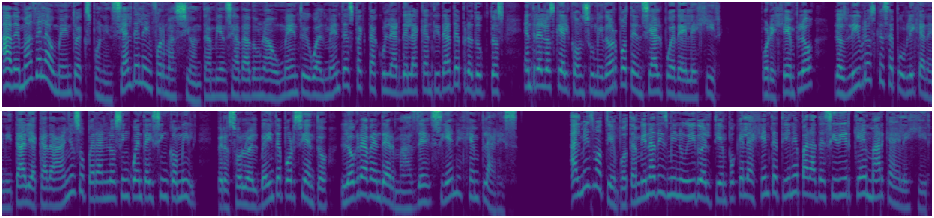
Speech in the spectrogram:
Además del aumento exponencial de la información, también se ha dado un aumento igualmente espectacular de la cantidad de productos entre los que el consumidor potencial puede elegir. Por ejemplo, los libros que se publican en Italia cada año superan los 55.000, pero solo el 20% logra vender más de 100 ejemplares. Al mismo tiempo, también ha disminuido el tiempo que la gente tiene para decidir qué marca elegir.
